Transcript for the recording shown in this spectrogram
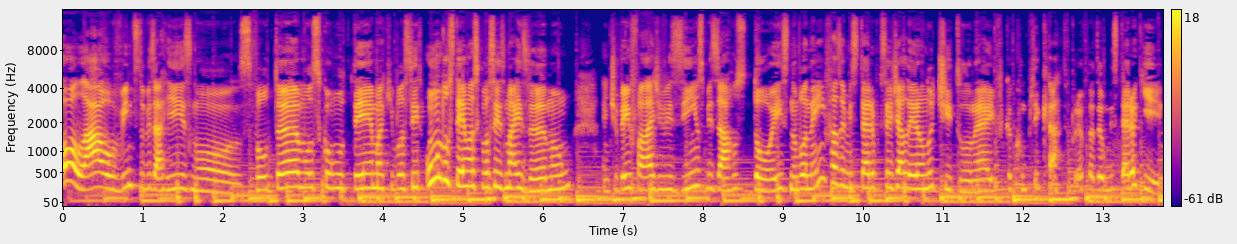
Olá, ouvintes do Bizarrismos! Voltamos com o tema que vocês. Um dos temas que vocês mais amam. A gente veio falar de Vizinhos Bizarros 2. Não vou nem fazer mistério porque vocês já leram no título, né? Aí fica complicado para eu fazer um mistério aqui.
